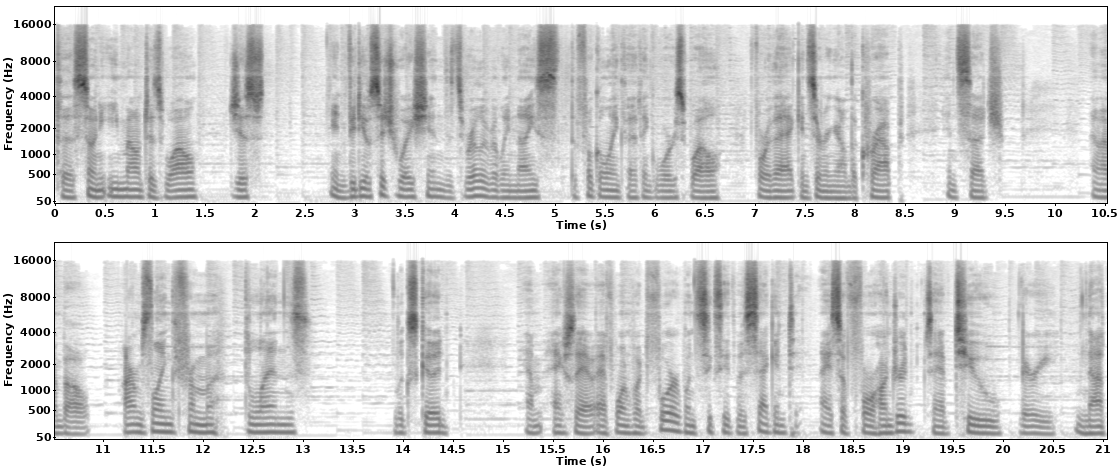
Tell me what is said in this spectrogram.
the Sony E mount as well. Just in video situations, it's really, really nice. The focal length, I think, works well for that, considering all the crop and such. I'm about arm's length from uh, the lens. Looks good. I'm actually at f1.4, 160th of a second, ISO 400. So I have two very not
